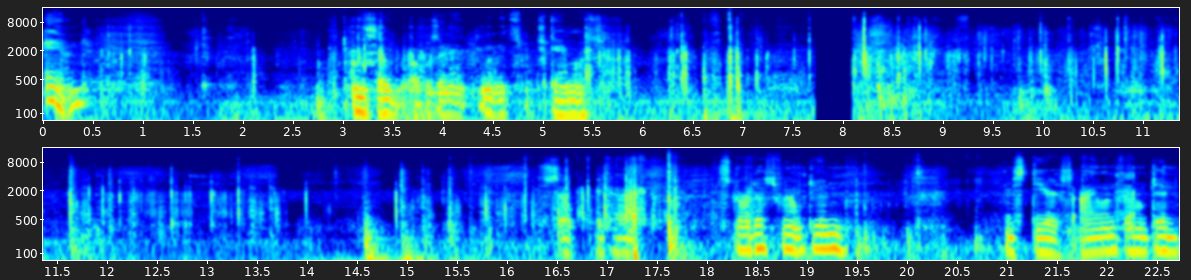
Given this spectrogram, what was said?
And, I'm gonna show you what was in it. Let me switch cameras. So it has Stardust Fountain, Mysterious Island Fountain,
